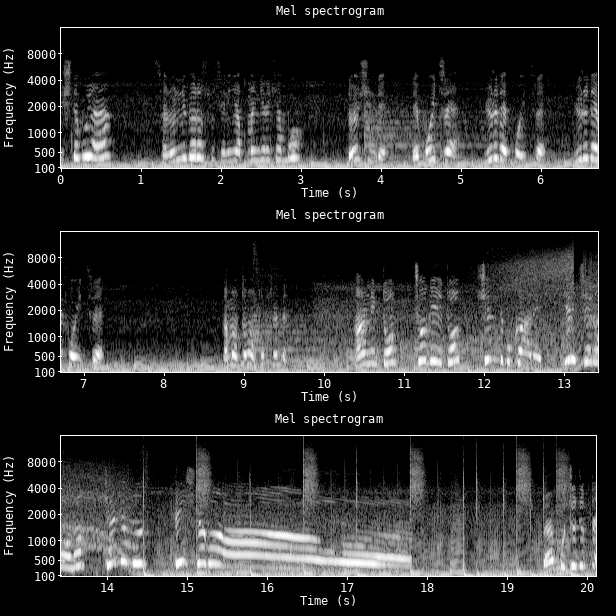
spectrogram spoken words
işte bu ya. Sen ön liberosun. Senin yapman gereken bu. Dön şimdi. Depoitre. Yürü Depoitre. Yürü Depoitre. Tamam tamam top sende. Harrington çok iyi top. Şimdi Bukari. Gir içeri oğlum. Kendin vur. İşte bu. Ben bu çocukta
